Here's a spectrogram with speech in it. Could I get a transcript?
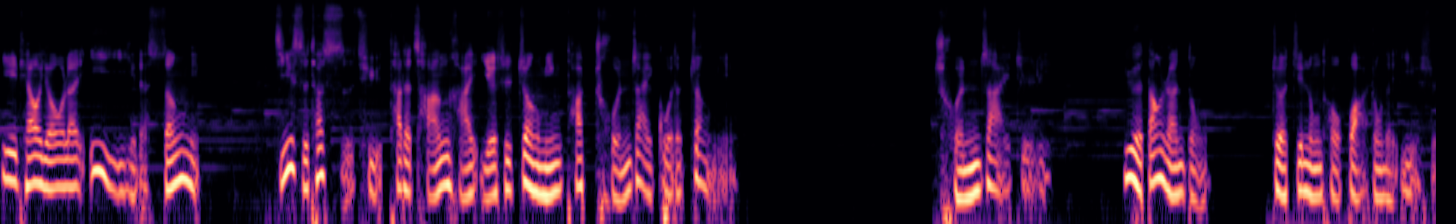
一条有了意义的生命。即使它死去，它的残骸也是证明它存在过的证明。存在之力，月当然懂这金龙头话中的意思。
